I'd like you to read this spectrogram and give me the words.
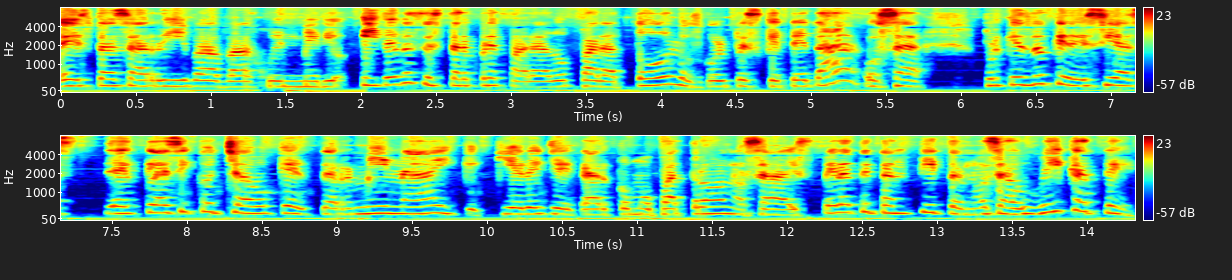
Estás arriba, abajo, en medio y debes estar preparado para todos los golpes que te da, o sea, porque es lo que decías, el clásico chavo que termina y que quiere llegar como patrón, o sea, espérate tantito, ¿no? O sea, ubícate.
